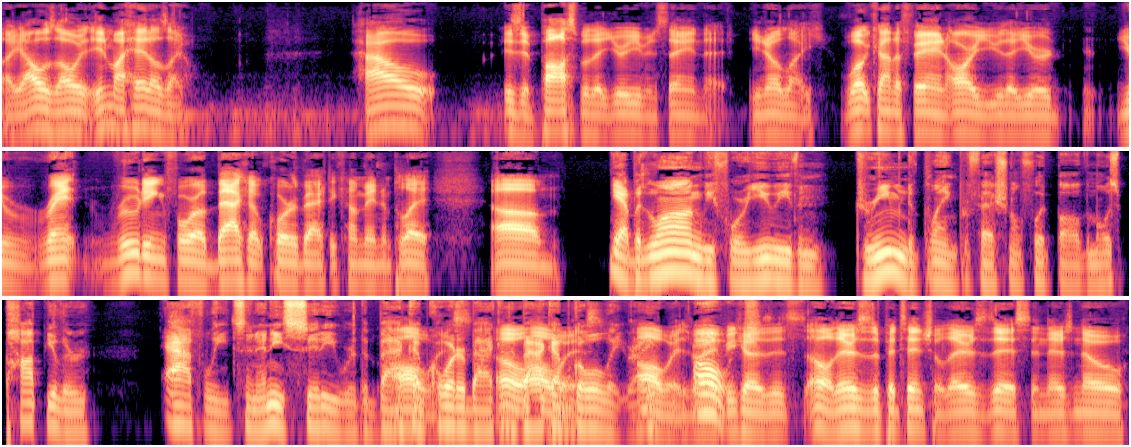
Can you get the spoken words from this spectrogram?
like i was always in my head i was like how is it possible that you're even saying that you know like what kind of fan are you that you're you're rant, rooting for a backup quarterback to come in and play um Yeah, but long before you even dreamed of playing professional football, the most popular athletes in any city were the backup always. quarterback and Oh, the backup always. goalie, right? always right because it's oh there's the potential there's this and there's no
